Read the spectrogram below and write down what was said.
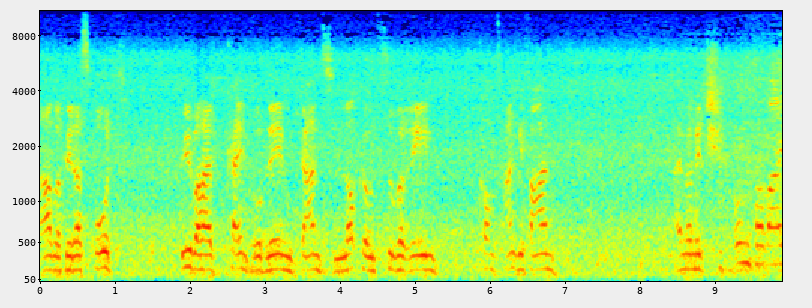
Aber für das Boot überhaupt kein Problem. Ganz locker und souverän kommt angefahren. Einmal mit Schwung vorbei.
